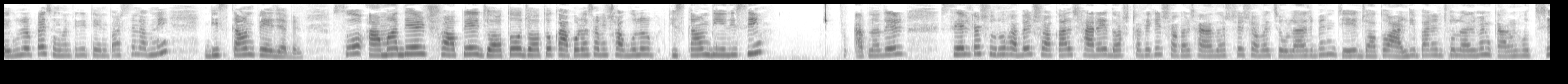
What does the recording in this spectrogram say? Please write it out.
রেগুলার প্রাইস ওখান থেকে টেন পার্সেন্ট আপনি ডিসকাউন্ট পেয়ে যাবেন। সো আমাদের শপে যত যত কাপড় আছে, আমি সবগুলোর ডিসকাউন্ট দিয়ে দিছি। আপনাদের সেলটা শুরু হবে সকাল সাড়ে দশটা থেকে সকাল সাড়ে দশটায় সবাই চলে আসবেন, যে যত আর্লি পারেন চলে আসবেন, কারণ হচ্ছে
